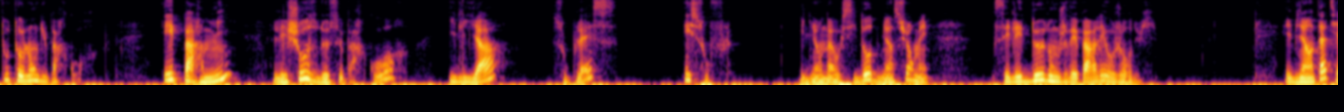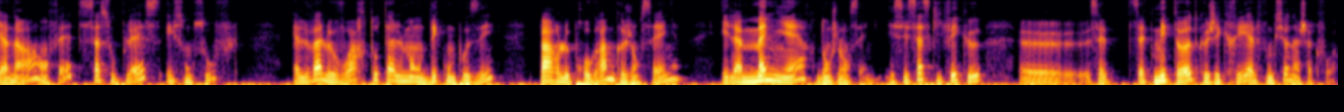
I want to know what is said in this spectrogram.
tout au long du parcours. Et parmi les choses de ce parcours, il y a souplesse et souffle. Il y en a aussi d'autres, bien sûr, mais c'est les deux dont je vais parler aujourd'hui. Eh bien, Tatiana, en fait, sa souplesse et son souffle, elle va le voir totalement décomposé par le programme que j'enseigne et la manière dont je l'enseigne. Et c'est ça ce qui fait que euh, cette, cette, méthode que j'ai créée, elle fonctionne à chaque fois.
